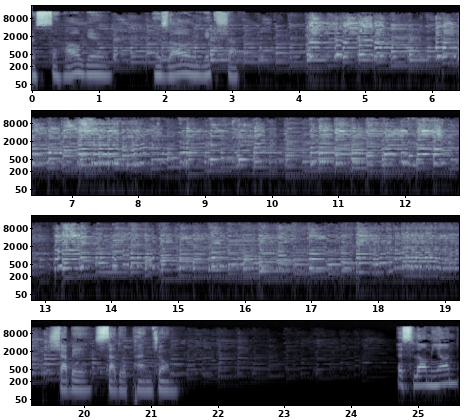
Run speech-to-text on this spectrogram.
قصه های هزار و یک شب. شب صد و پنجم. اسلامیان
